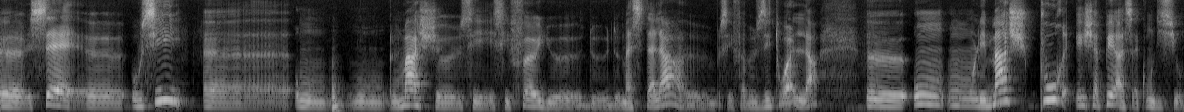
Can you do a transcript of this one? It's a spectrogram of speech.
Euh, c'est aussi, on, mâche ces, feuilles de, de mastala, ces fameuses étoiles-là, on, on, les mâche pour échapper à sa condition.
